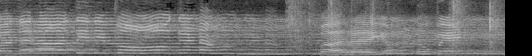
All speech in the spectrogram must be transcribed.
പതരാതിന് പോകണം പറയുന്നു പെണ്ണ്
